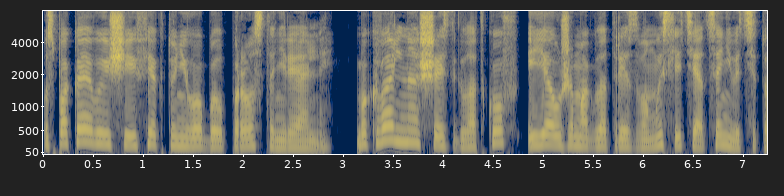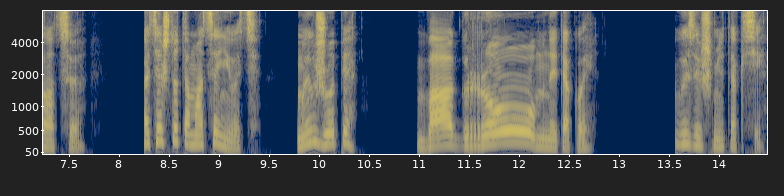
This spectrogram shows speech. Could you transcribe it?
Успокаивающий эффект у него был просто нереальный. Буквально шесть глотков, и я уже могла трезво мыслить и оценивать ситуацию. Хотя что там оценивать? Мы в жопе. В огромной такой. Вызовешь мне такси?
